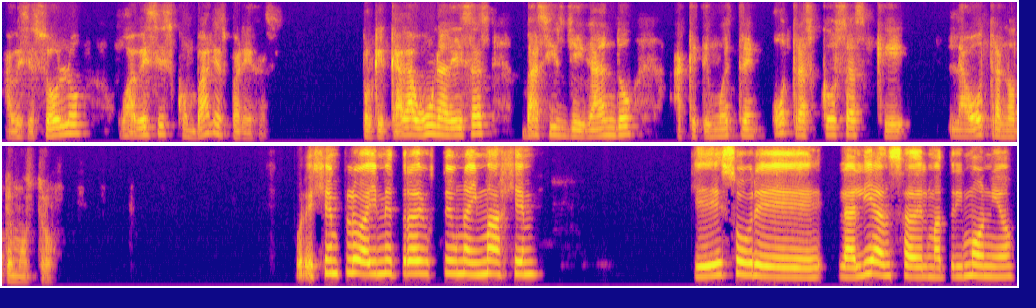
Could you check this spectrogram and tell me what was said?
a veces solo o a veces con varias parejas. Porque cada una de esas vas a ir llegando a que te muestren otras cosas que la otra no te mostró. Por ejemplo, ahí me trae usted una imagen que es sobre la alianza del matrimonio,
